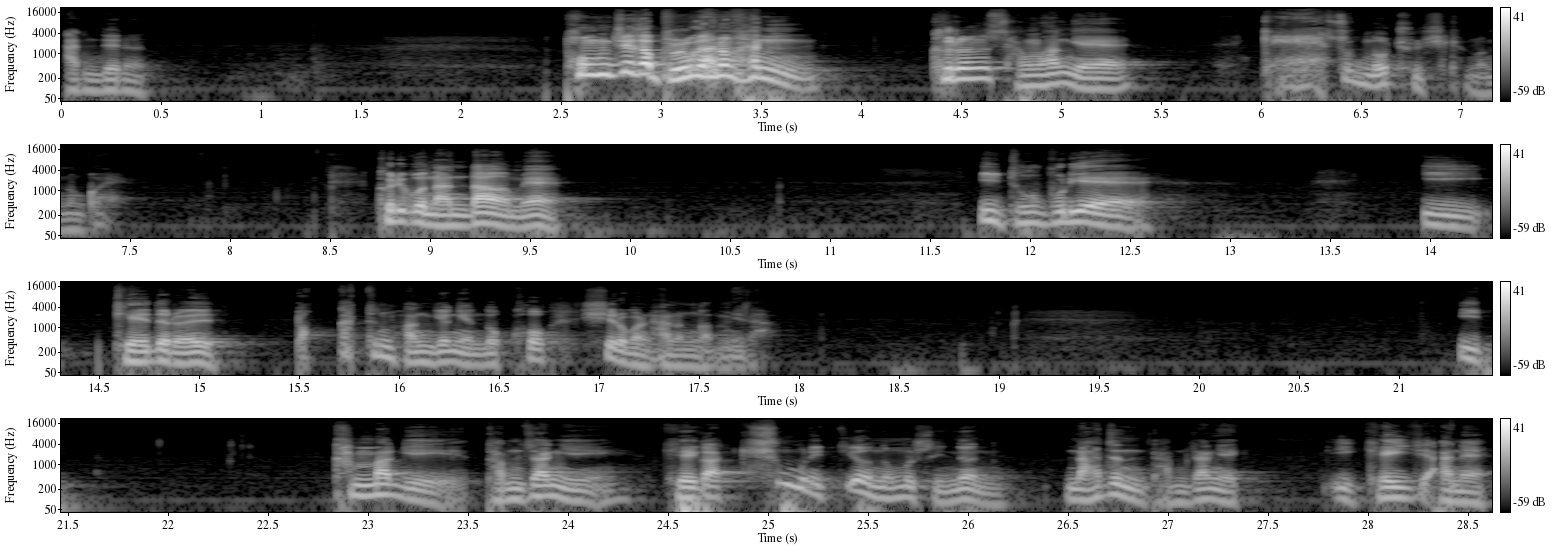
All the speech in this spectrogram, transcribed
안 되는 통제가 불가능한 그런 상황에 계속 노출시켜 놓는 거예요. 그리고 난 다음에 이 두 부리의 이 개들을 똑같은 환경에 놓고 실험을 하는 겁니다. 이 칸막이 담장이 개가 충분히 뛰어넘을 수 있는 낮은 담장의 이 게이지 안에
